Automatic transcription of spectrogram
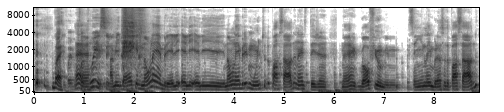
Ué, Foi, É. foi por isso. A minha ideia é que ele não lembre. Ele, ele, ele não lembre muito do passado, né? Esteja, né? Igual o filme, sem lembrança do passado.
